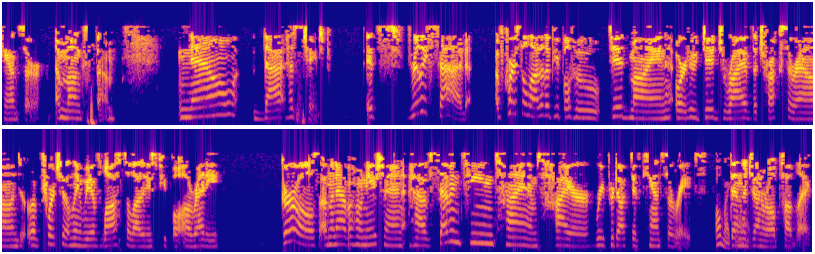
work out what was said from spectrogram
cancer amongst them. Now that has changed. It's really sad. Of course, a lot of the people who did mine or who did drive the trucks around, unfortunately, we have lost a lot of these people already girls on the Navajo Nation have 17 times higher reproductive cancer rates oh than God. the general public.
